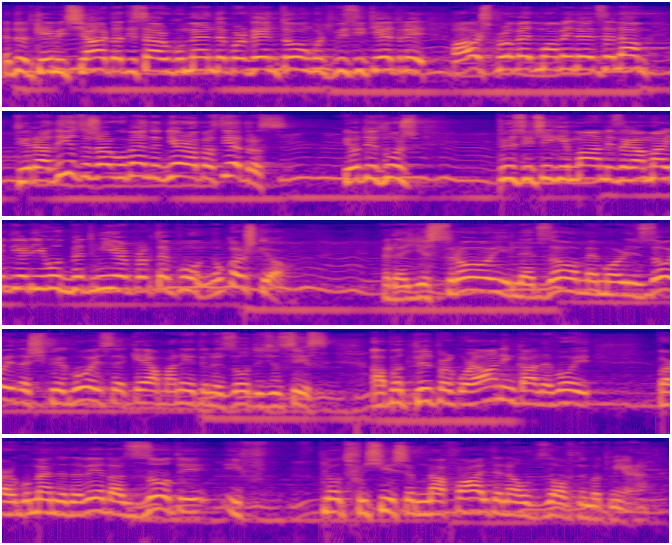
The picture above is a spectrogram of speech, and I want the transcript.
ne duhet kemi të qarta disa argumente për fenë tonë, kur të pysi tjetri, a është profet Muhammedi alejhi selam, t'i radhisësh argumentet njëra pas tjetrës, jo t'i thush, Pyesi çik imami se ka mbajt tjetri hutbe të mirë për këtë punë. Nuk është kjo. Regjistroji, lexo, memorizoji dhe shpjegoji se ke amanetin e Zotit gjithësisë. Apo të pyet për Kur'anin ka nevojë për argumentet e veta, Zoti i plotfuqishëm na faltë na udhëzoftë në më të mirat.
